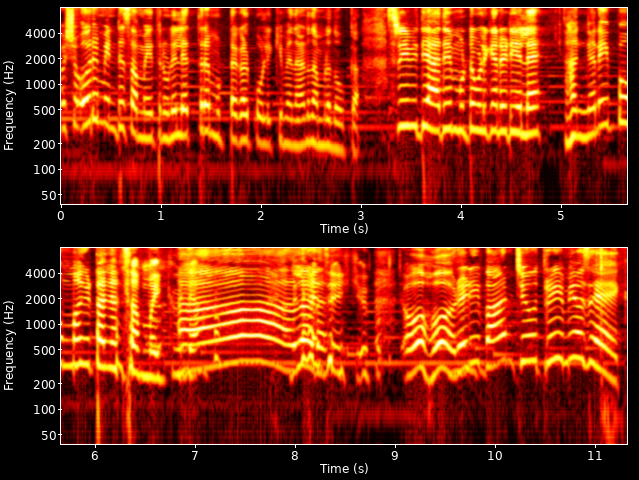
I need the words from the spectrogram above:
പക്ഷെ ഒരു മിനിറ്റ് സമയത്തിനുള്ളിൽ എത്ര മുട്ടകൾ പൊളിക്കുമെന്നാണ് നമ്മൾ നോക്കുക ശ്രീവിദ്യ ആദ്യം മുട്ട പൊളിക്കാൻ റെഡിയല്ലേ അങ്ങനെ ഇപ്പൊ ഉമ്മ കിട്ടാൻ ഞാൻ. ജയിക്കും. ഓഹോ ready one two three music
